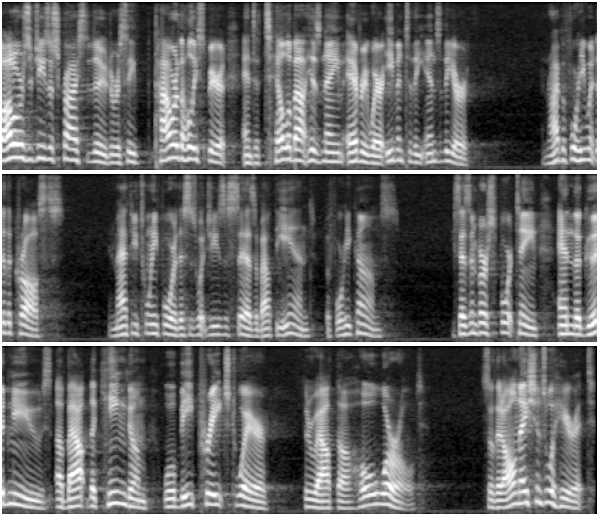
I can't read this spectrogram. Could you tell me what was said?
followers of Jesus Christ, to do to receive power of the Holy Spirit and to tell about his name everywhere, even to the ends of the earth. And right before he went to the cross, in Matthew 24, this is what Jesus says about the end before he comes. He says in verse 14, And the good news about the kingdom will be preached where? Throughout the whole world, so that all nations will hear it,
